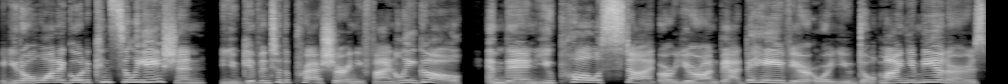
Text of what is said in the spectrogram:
you don't want to go to conciliation. You give in to the pressure and you finally go, and then you pull a stunt or you're on bad behavior or you don't mind your manners,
